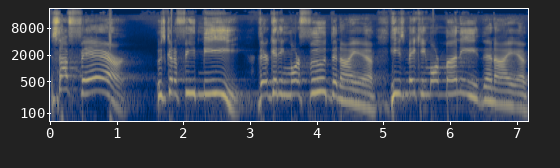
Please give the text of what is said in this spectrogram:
It's not fair. Who's going to feed me? They're getting more food than I am. He's making more money than I am.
